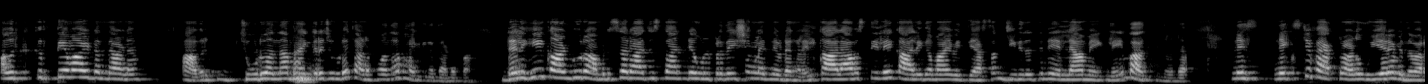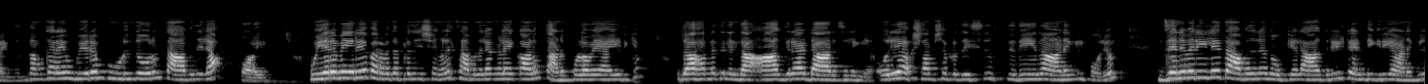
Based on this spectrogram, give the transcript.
അവർക്ക് കൃത്യമായിട്ട് എന്താണ്? അവർക്ക് ചൂട് വന്നാൽ ഭയങ്കര ചൂട് തണുപ്പ് വന്നാൽ ഭയങ്കര തണുപ്പ്. ഡൽഹി കാൺപൂർ അമൃത്സർ രാജസ്ഥാനിന്റെ ഉൾപ്രദേശങ്ങൾ എന്നിവിടങ്ങളിൽ കാലാവസ്ഥയിലെ കാലികമായ വ്യത്യാസം ജീവിതത്തിന്റെ എല്ലാ മേഖലയും ബാധിക്കുന്നുണ്ട്. നെക്സ്റ്റ് ഫാക്ടറാണ് ഉയരം എന്ന് പറയുന്നത്. നമുക്കറിയാം ഉയരം കൂടുന്തോറും താപനില കുറയും. ഉയരമേറിയ പർവത പ്രദേശങ്ങളിൽ സമതലങ്ങളെക്കാളും തണുപ്പുള്ളവയായിരിക്കും. ഉദാഹരണത്തിന് എന്താ? ആഗ്ര ഡാർജിലിംഗ്. ഒരേ അക്ഷാംശ പ്രദേശത്ത് സ്ഥിതി ചെയ്യുന്നതാണെങ്കിൽ പോലും ജനുവരിയിലെ താപനില നോക്കിയാൽ ആഗ്രയിൽ ടെൻ ഡിഗ്രി ആണെങ്കിൽ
